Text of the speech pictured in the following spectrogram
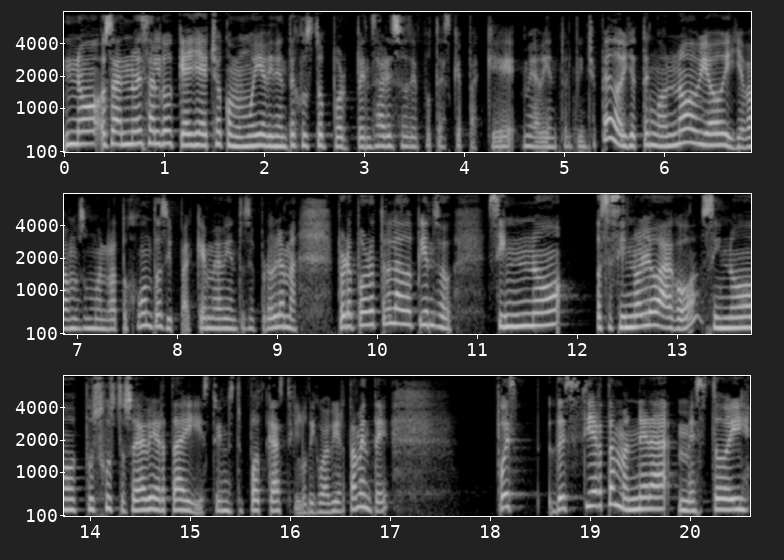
no, o sea, no es algo que haya hecho como muy evidente justo por pensar eso de puta, es que para qué me aviento el pinche pedo. Yo tengo novio y llevamos un buen rato juntos y para qué me aviento ese problema. Pero por otro lado pienso, si no o sea, si no lo hago, si no, pues justo soy abierta y estoy en este podcast y lo digo abiertamente, pues de cierta manera me estoy,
